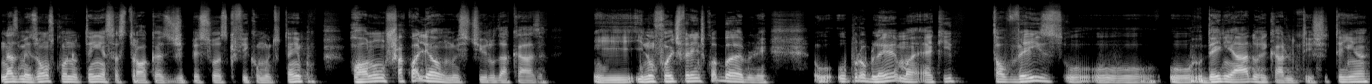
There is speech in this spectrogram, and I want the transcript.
nas maisons, quando tem essas trocas de pessoas que ficam muito tempo, rola um chacoalhão no estilo da casa. E, e não foi diferente com a Burberry. O, o problema é que talvez o, o, o DNA do Ricardo Tisch tenha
